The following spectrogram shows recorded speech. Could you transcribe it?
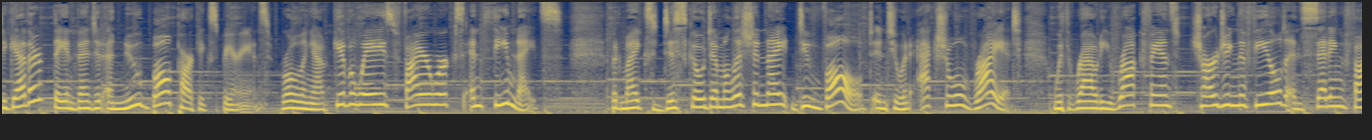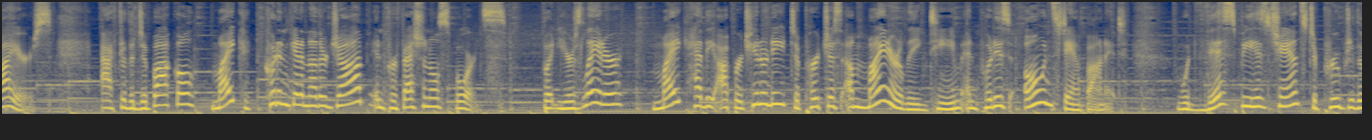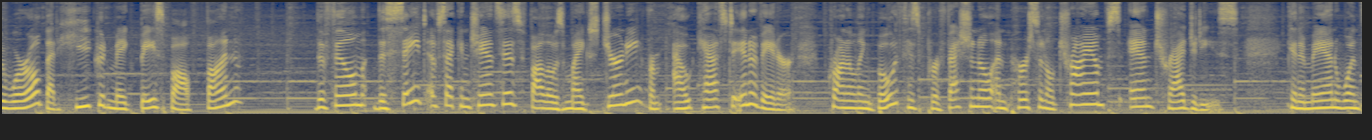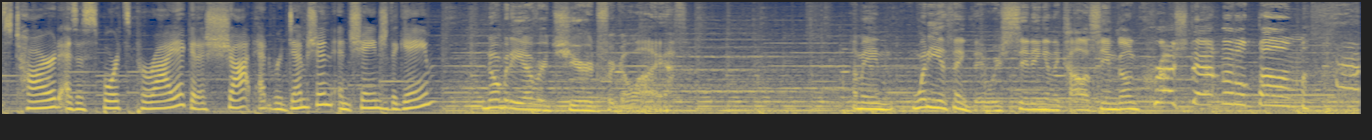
Together, they invented a new ballpark experience, rolling out giveaways, fireworks, and theme nights. But Mike's disco demolition night devolved into an actual riot, with rowdy rock fans charging the field and setting fires. After the debacle, Mike couldn't get another job in professional sports. But years later, Mike had the opportunity to purchase a minor league team and put his own stamp on it. Would this be his chance to prove to the world that he could make baseball fun? The film The Saint of Second Chances follows Mike's journey from outcast to innovator, chronicling both his professional and personal triumphs and tragedies. Can a man once tarred as a sports pariah get a shot at redemption and change the game? Nobody ever cheered for Goliath. I mean, what do you think? They were sitting in the Coliseum going, Crush that little bum!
